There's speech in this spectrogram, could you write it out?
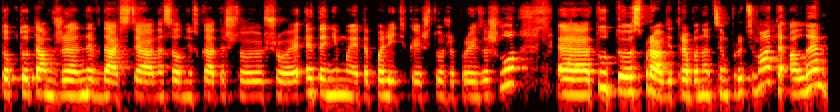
Тобто там вже не вдасться населенню сказати, що, що це не ми, це політика, і що ж произошло. Е, Тут е, справді треба над цим працювати, але е,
